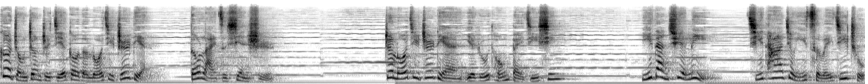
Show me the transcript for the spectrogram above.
各种政治结构的逻辑支点，都来自现实。这逻辑支点也如同北极星，一旦确立，其他就以此为基础，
